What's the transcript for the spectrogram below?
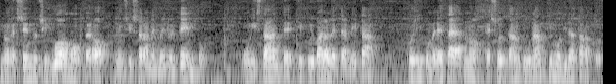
Non essendoci l'uomo, però, non ci sarà nemmeno il tempo. Un istante equivale all'eternità, così come l'eterno è soltanto un attimo dilatato.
